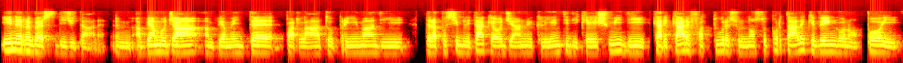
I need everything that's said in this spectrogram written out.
e nel reverse digitale. Eh, abbiamo già ampiamente parlato prima di, della possibilità che oggi hanno i clienti di CashMe di caricare fatture sul nostro portale che vengono poi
